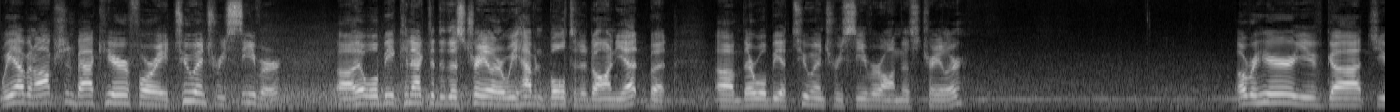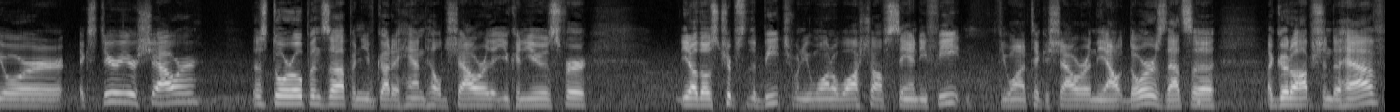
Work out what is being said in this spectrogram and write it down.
We have an option back here for a two inch receiver uh, that will be connected to this trailer. We haven't bolted it on yet, but um, there will be a two inch receiver on this trailer. Over here, you've got your exterior shower. This door opens up and you've got a handheld shower that you can use for you know, those trips to the beach when you want to wash off sandy feet. If you want to take a shower in the outdoors, that's a, a good option to have.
